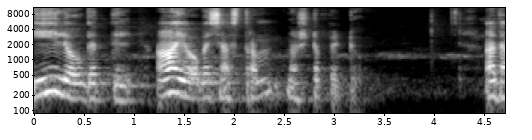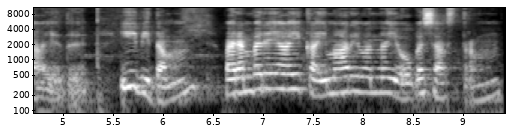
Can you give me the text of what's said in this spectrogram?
ഈ ലോകത്തിൽ ആ യോഗശാസ്ത്രം നഷ്ടപ്പെട്ടു. അതായത് ഈ വിധം പരമ്പരയായി കൈമാറി വന്ന യോഗശാസ്ത്രം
